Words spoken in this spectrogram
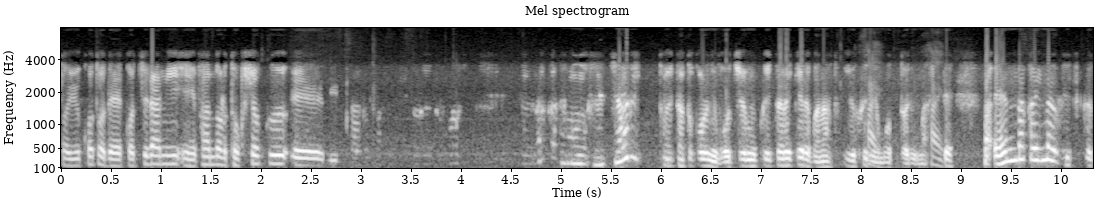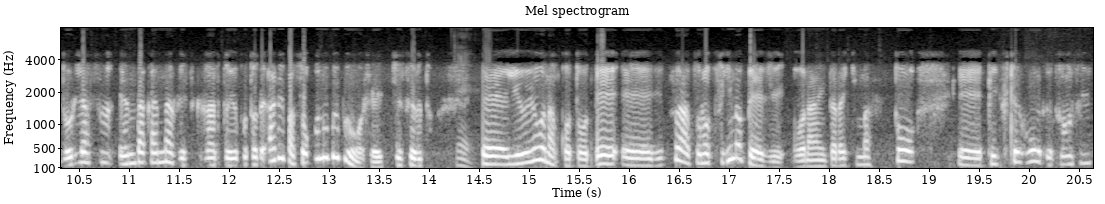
ということで、こちらに、えファンドの特色、えー、リストさせていただきます。中でもヘッジありといったところにご注目いただければなというふうに思っておりまして、はい。はい、まあ、円高になるリスク、ドル安円高になるリスクがあるということであれば、そこの部分をヘッジすると、ええ。いうようなことで、えー、実はその次のページご覧いただきますと、えー、ピクテゴールド為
